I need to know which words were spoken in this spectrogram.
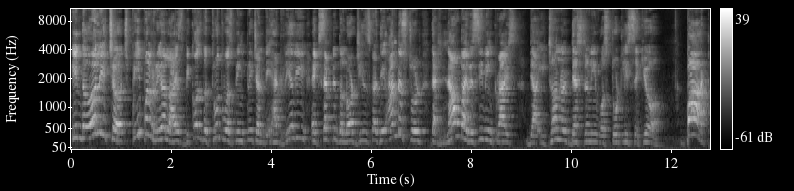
in the early church, people realized because the truth was being preached and they had really accepted the Lord Jesus Christ, they understood that now by receiving Christ, their eternal destiny was totally secure. But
